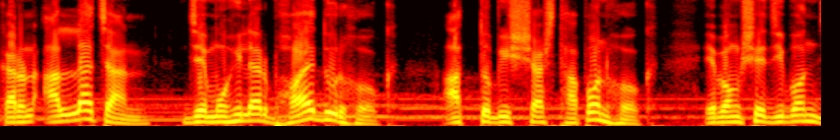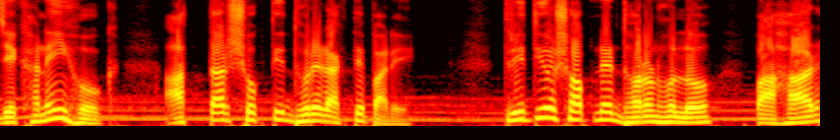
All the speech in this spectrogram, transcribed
কারণ আল্লাহ চান যে মহিলার ভয় দূর হোক, আত্মবিশ্বাস স্থাপন হোক এবং সে জীবন যেখানেই হোক, আত্মার শক্তি ধরে রাখতে পারে। তৃতীয় স্বপ্নের ধরন হল পাহাড়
